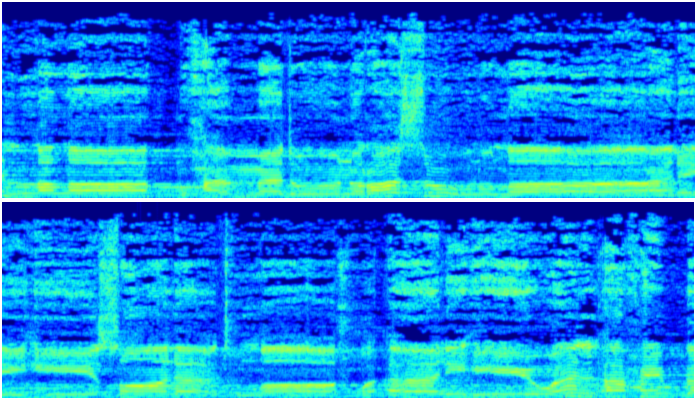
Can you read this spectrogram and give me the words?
illallah muhammadun rasulullah. والأحبة.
